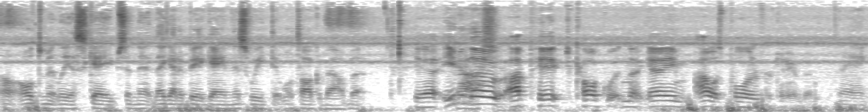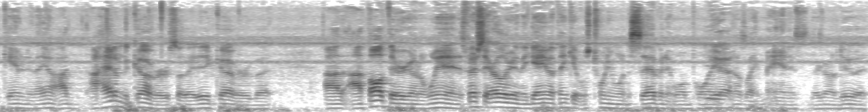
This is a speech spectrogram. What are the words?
uh, ultimately escapes, and they, they got a big game this week that we'll talk about. But, yeah. Even gosh. though I picked Colquitt in that game, I was pulling for Camden. man, Camden, they, I, I had them to cover, so they did cover, but. I, I thought they were going to win, especially earlier in the game. I think it was twenty-one to seven at one point. Yeah. And I was like, "Man, they're going to do it."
